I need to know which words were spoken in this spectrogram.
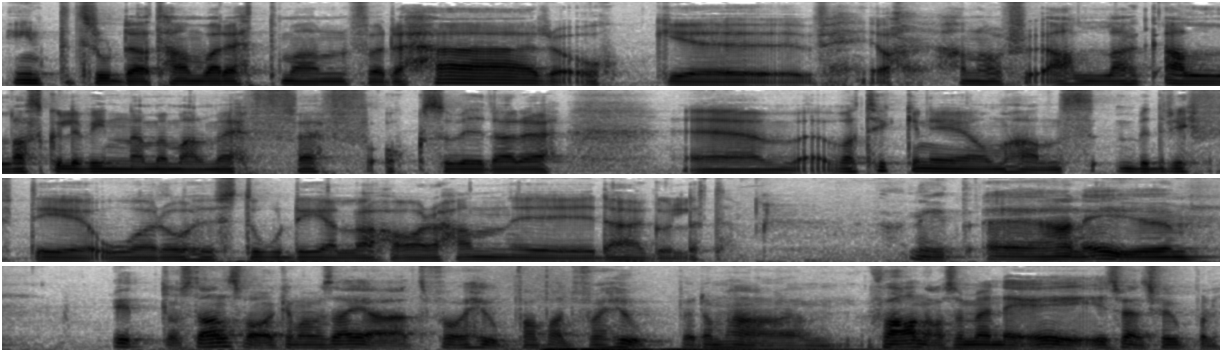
inte trodde att han var rätt man för det här och eh, ja, han har, alla, alla skulle vinna med Malmö FF och så vidare. Eh, vad tycker ni om hans bedrift i år och hur stor del har han i det här guldet? Eh, han är ju ytterst ansvarig kan man väl säga att få ihop, framförallt få ihop de här um, stjärnorna som ändå är i svensk fotboll,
